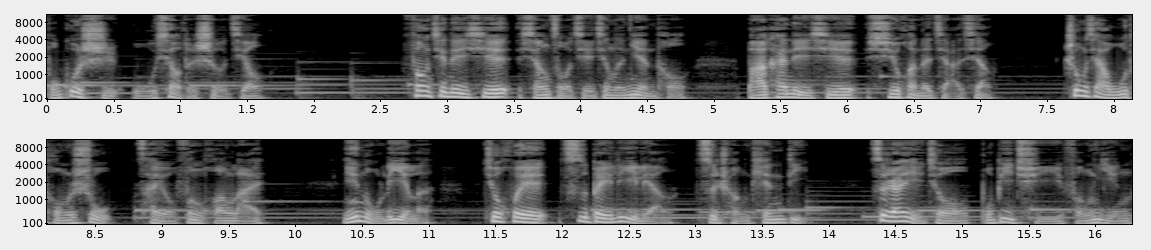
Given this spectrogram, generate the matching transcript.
不过是无效的社交。”放弃那些想走捷径的念头，拔开那些虚幻的假象，种下梧桐树，才有凤凰来。你努力了，就会自备力量，自创天地，自然也就不必曲意逢迎，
